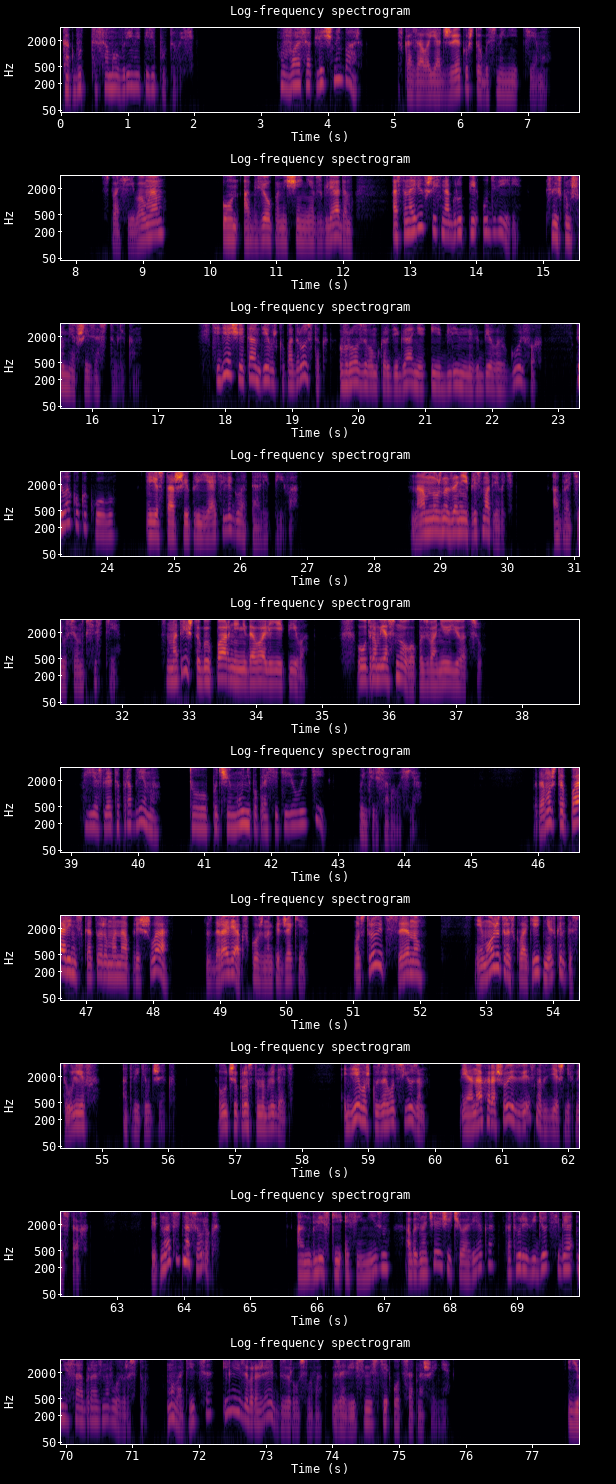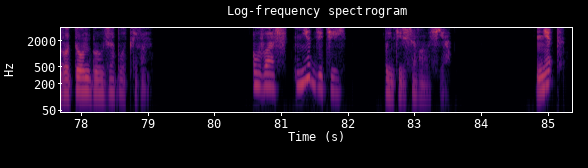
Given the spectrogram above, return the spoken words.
как будто само время перепуталось. «У вас отличный бар», — сказала я Джеку, чтобы сменить тему. «Спасибо, мэм», он обвел помещение взглядом, остановившись на группе у двери, слишком шумевшей за столиком. Сидящая там девушка-подросток в розовом кардигане и длинных белых гольфах пила Кока-Колу, ее старшие приятели глотали пиво. «Нам нужно за ней присматривать», — обратился он к сестре. «Смотри, чтобы парни не давали ей пива. Утром я снова позвоню ее отцу». «Если это проблема, то почему не попросить ее уйти?» — поинтересовалась я. «Потому что парень, с которым она пришла, здоровяк в кожаном пиджаке, устроит сцену и может расколотить несколько стульев», — ответил Джек. «Лучше просто наблюдать. Девушку зовут Сьюзан, и она хорошо известна в здешних местах. Пятнадцать на сорок. Английский эфемизм, обозначающий человека, который ведет себя несообразно возрасту, молодится или изображает взрослого, в зависимости от соотношения. Его тон был заботливым. «У вас нет детей?» — поинтересовалась я. «Нет.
